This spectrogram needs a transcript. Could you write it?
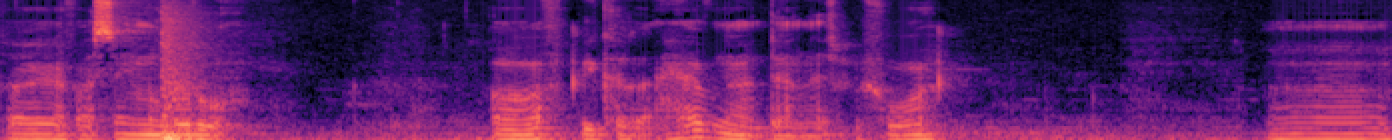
Sorry if I seem a little off because I have not done this before. Um,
